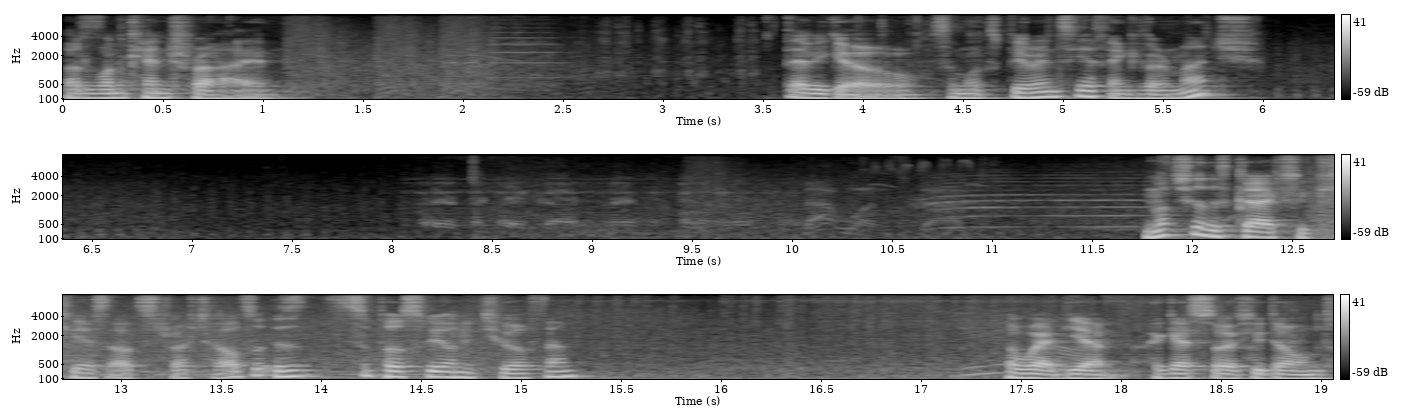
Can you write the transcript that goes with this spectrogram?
but one can try. There we go. Some more experience here. Thank you very much. I'm not sure this guy actually clears out structure. Also, is it supposed to be only two of them? Oh wait, yeah. I guess so if you don't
